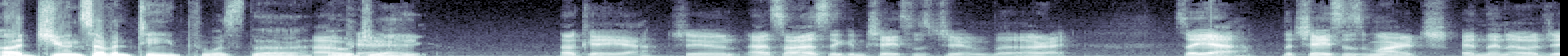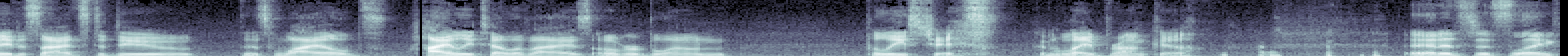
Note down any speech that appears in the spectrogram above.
Uh, June 17th was the Okay. OJ. Okay, yeah, June. Uh, so I was thinking Chase was June, but all right. So yeah, the chase is March, and then OJ decides to do this wild, highly televised, overblown police chase in a white Bronco. and it's just like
